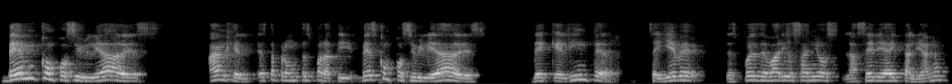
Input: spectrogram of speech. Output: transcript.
¿Ven con posibilidades, Ángel, esta pregunta es para ti, ¿ves con posibilidades de que el Inter se lleve después de varios años la Serie A italiana?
